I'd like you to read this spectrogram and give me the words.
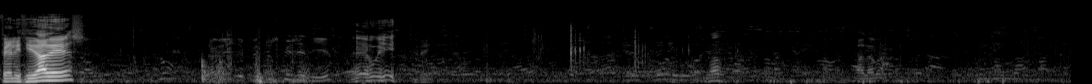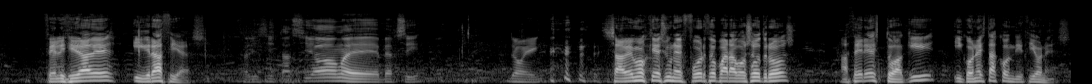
Felicidades. Eh. Felicidades y gracias. Félicitations et merci. Sabemos que es un esfuerzo para vosotros hacer esto aquí y con estas condiciones.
